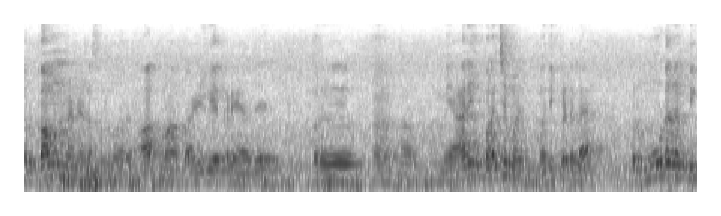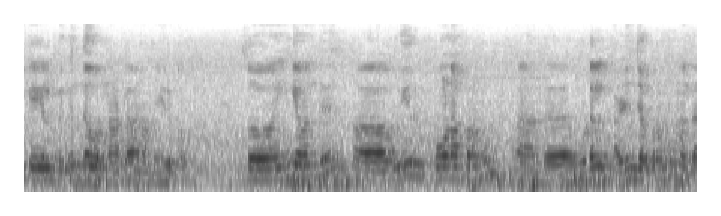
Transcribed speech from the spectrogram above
ஒரு காமன் மேன் என்ன சொல்லுவார்? ஆத்மாவுக்கு அழிவே கிடையாது. ஒரு நம்ம யாரையும் குறைச்சி ம மதிப்பிடலை. ஒரு மூட நம்பிக்கைகள் மிகுந்த ஒரு நாட்டில் தான் நம்ம இருக்கோம். ஸோ இங்கே வந்து உயிர் போனப்புறமும் அந்த உடல் அழிஞ்சப்புறமும் அந்த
